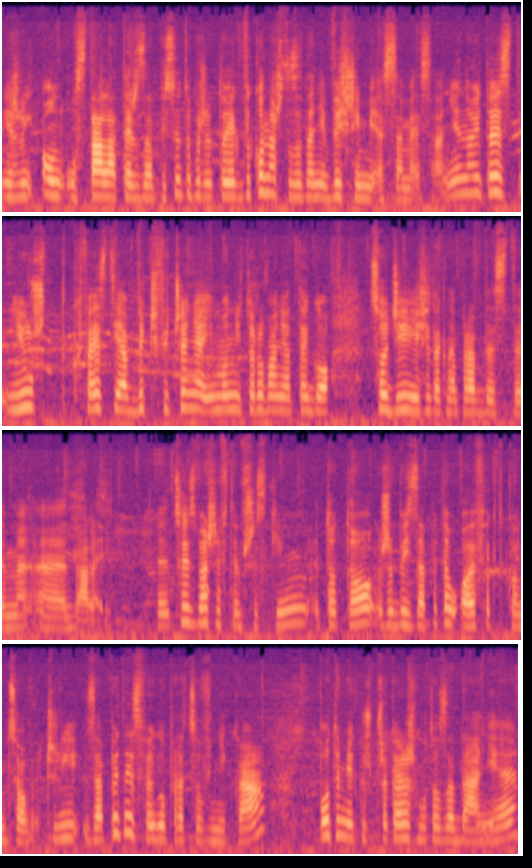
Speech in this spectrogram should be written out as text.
jeżeli on ustala, też zapisuje, to, to jak wykonasz to zadanie, wyślij mi SMS-a. Nie? No i to jest już kwestia wyćwiczenia i monitorowania tego, co dzieje się tak naprawdę z tym e, dalej. E, Co jest ważne w tym wszystkim, to to, żebyś zapytał o efekt końcowy, czyli zapytaj swojego pracownika, po tym jak już przekażesz mu to zadanie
